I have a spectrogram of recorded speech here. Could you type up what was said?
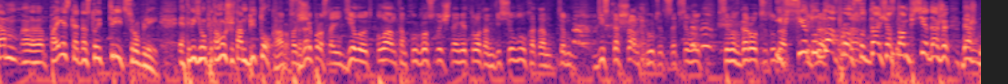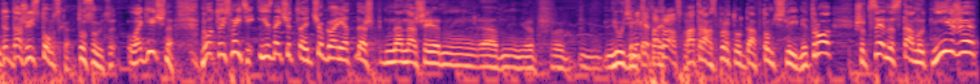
там э, поездка одна стоит 30 рублей. Это, видимо, потому что там биток Там просто, вообще да? просто они делают план, там круглосуточное метро, там веселуха, там, там дискошар крутится, все, все новгородцы туда И все туда да. просто, да, сейчас там все даже, даже, да- даже из Томска тусуются. Логично. Ну, то есть, смотрите, и, значит, что говорят наш, на наши э, люди, Комитет по которые- транспорту. по транспорту, да, в том числе и метро, что цены станут ниже,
